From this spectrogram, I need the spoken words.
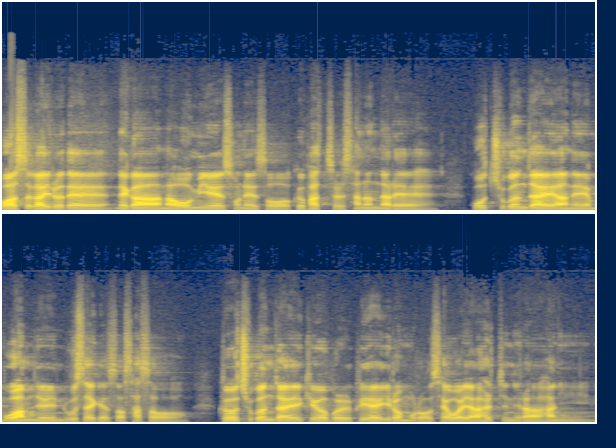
보아스가 이르되 내가 나오미의 손에서 그 밭을 사는 날에 곧 죽은 자의 아내 모함 여인 루색에서 사서 그 죽은 자의 기업을 그의 이름으로 세워야 할지니라 하니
